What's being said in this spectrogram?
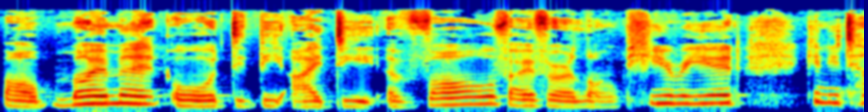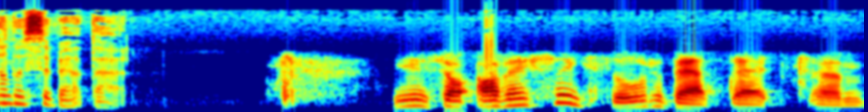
bulb moment, or did the idea evolve over a long period? Can you tell us about that? Yes, I've actually thought about that um,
